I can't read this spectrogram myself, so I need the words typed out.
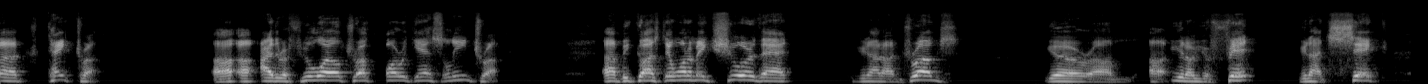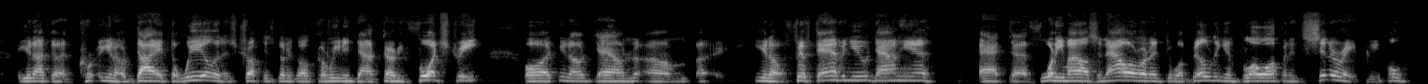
a, tank truck, uh, uh, either a fuel oil truck or a gasoline truck uh, because they want to make sure that you're not on drugs, you're um, uh, you know you're fit, you're not sick, you're not going to you know die at the wheel, and his truck is going to go careening down 34th Street or you know down um, uh, you know Fifth Avenue down here at uh, 40 miles an hour, run into a building and blow up and incinerate people.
